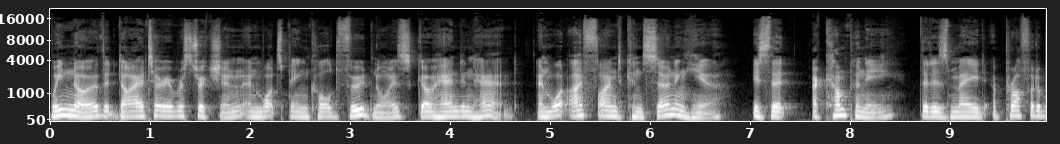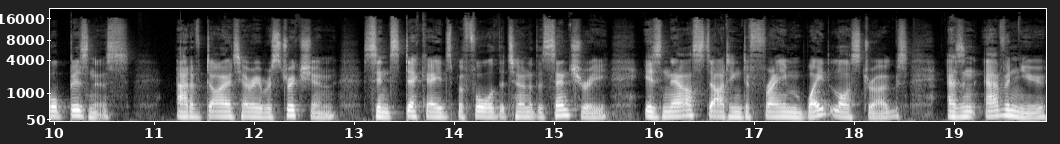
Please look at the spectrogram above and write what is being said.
We know that dietary restriction and what's being called food noise go hand in hand. And what I find concerning here is that a company that has made a profitable business out of dietary restriction since decades before the turn of the century is now starting to frame weight loss drugs as an avenue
